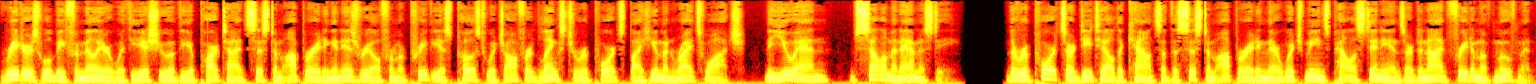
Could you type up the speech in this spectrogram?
Readers will be familiar with the issue of the apartheid system operating in Israel from a previous post which offered links to reports by Human Rights Watch, the UN, B'Tselem, and Amnesty. The reports are detailed accounts of the system operating there, which means Palestinians are denied freedom of movement,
